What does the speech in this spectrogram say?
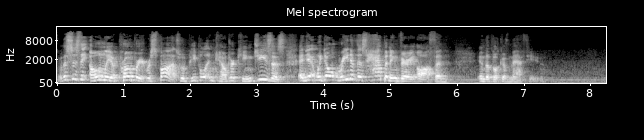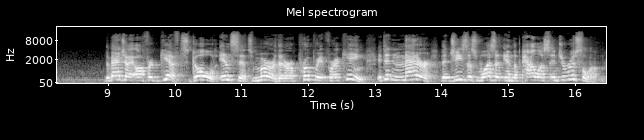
Well, this is the only appropriate response when people encounter King Jesus, and yet we don't read of this happening very often in the book of Matthew. The Magi offered gifts gold, incense, myrrh that are appropriate for a king. It didn't matter that Jesus wasn't in the palace in Jerusalem.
